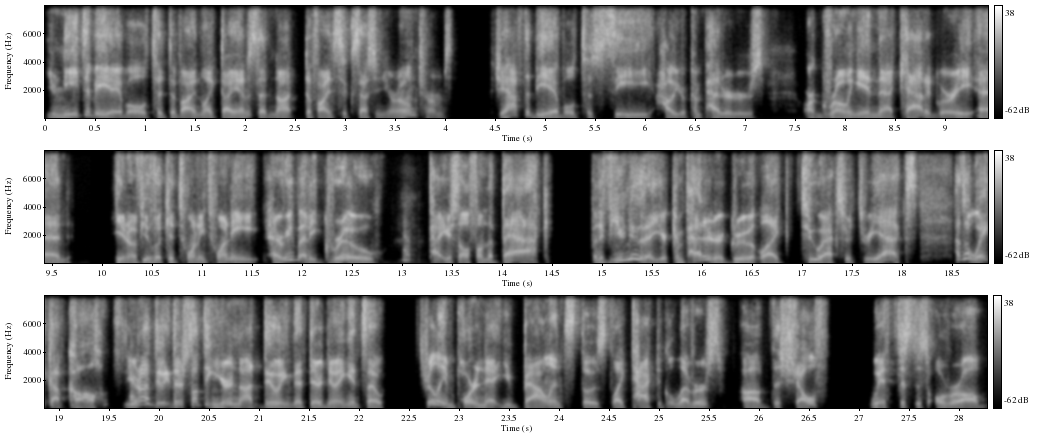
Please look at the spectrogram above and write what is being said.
you need to be able to define, like Diana said, not define success in your own terms, but you have to be able to see how your competitors are growing in that category. Mm-hmm. And, you know, if you look at 2020, everybody grew, yep. pat yourself on the back. But if you knew that your competitor grew at like 2x or 3x, that's a wake up call. You're not doing, there's something you're not doing that they're doing. And so it's really important that you balance those like tactical levers of the shelf with just this overall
